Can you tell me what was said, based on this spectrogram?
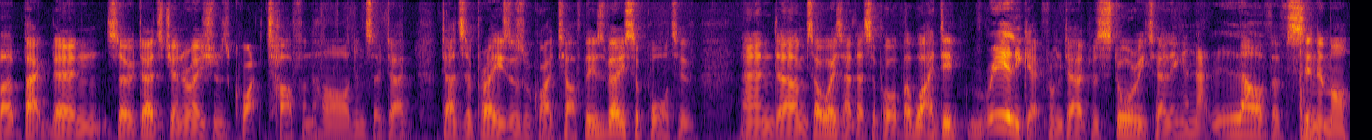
But back then, so Dad's generation was quite tough and hard, and so Dad, Dad's appraisals were quite tough. But he was very supportive, and um, so I always had that support. But what I did really get from Dad was storytelling and that love of cinema.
